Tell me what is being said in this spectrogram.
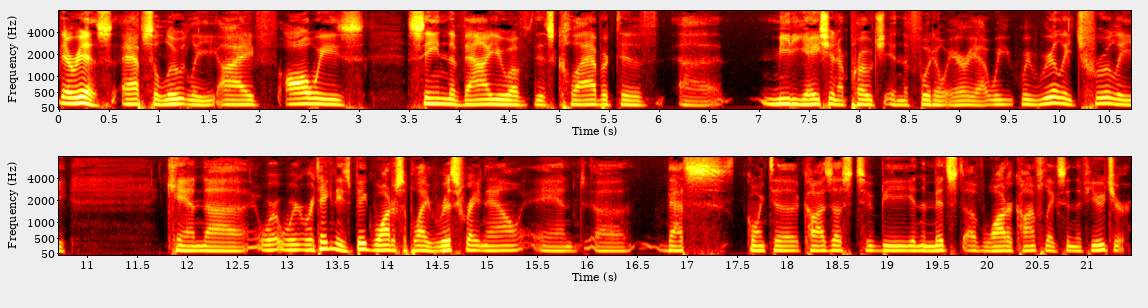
There is absolutely. I've always seen the value of this collaborative uh, mediation approach in the foothill area. We we really truly can uh, we're, we're, taking these big water supply risks right now, and uh, that's going to cause us to be in the midst of water conflicts in the future.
